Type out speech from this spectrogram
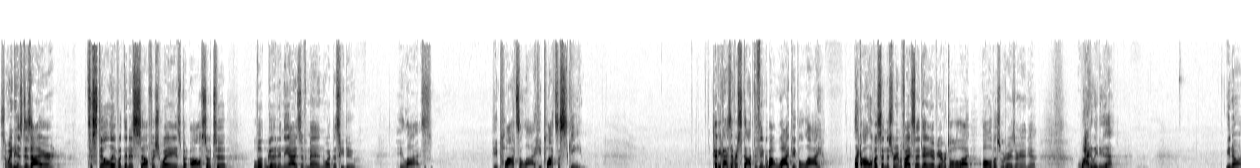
So, in his desire to still live within his selfish ways, but also to look good in the eyes of men, what does he do? He lies. He plots a lie, he plots a scheme. Have you guys ever stopped to think about why people lie? Like all of us in this room, if I said, hey, have you ever told a lie? All of us would raise our hand, yeah. Why do we do that? You know,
